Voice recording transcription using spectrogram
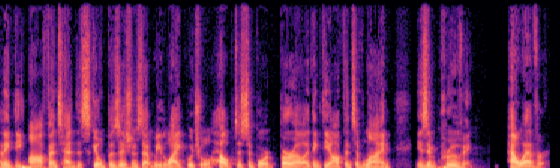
I think the offense had the skill positions that we like, which will help to support Burrow. I think the offensive line is improving. However,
